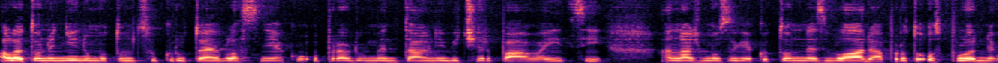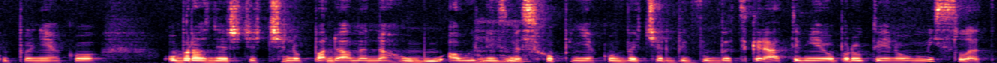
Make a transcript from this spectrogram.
Ale to není jenom o tom cukru, to je vlastně jako opravdu mentálně vyčerpávající a náš mozek jako to nezvládá, proto odpoledne úplně jako obrazně řečeno padáme na hubu a už nejsme mm-hmm. schopni jako večer být vůbec kreativní nebo produktivně jenom myslet.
